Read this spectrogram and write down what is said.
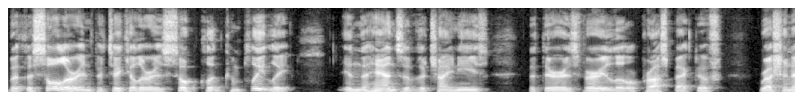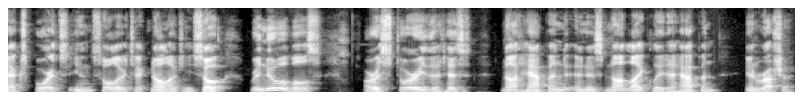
but the solar, in particular, is so cl- completely in the hands of the Chinese that there is very little prospect of Russian exports in solar technology. So, renewables are a story that has not happened and is not likely to happen in Russia.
